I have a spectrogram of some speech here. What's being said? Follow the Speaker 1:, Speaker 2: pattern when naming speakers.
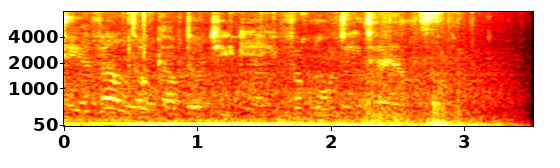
Speaker 1: tfl.gov.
